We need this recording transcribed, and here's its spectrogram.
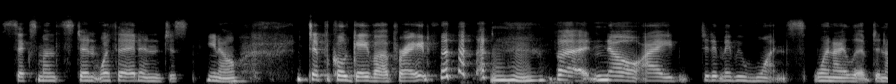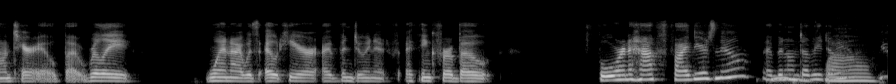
six month stint with it and just, you know, typical gave up, right? mm-hmm. But no, I did it maybe once when I lived in Ontario. But really, when I was out here, I've been doing it, I think, for about four and a half, five years now. I've been on WW. Mm, wow. Yeah.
